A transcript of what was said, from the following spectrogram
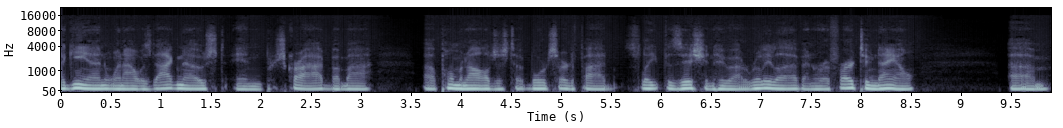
again, when I was diagnosed and prescribed by my uh, pulmonologist, a board certified sleep physician who I really love and refer to now, um,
